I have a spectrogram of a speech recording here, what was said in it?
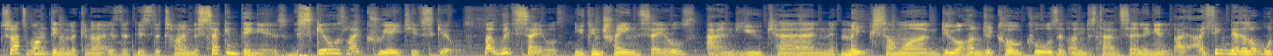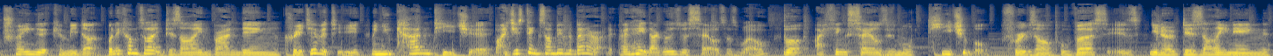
So that's one thing I'm looking at is that is the time. The second thing is skills like creative skills. Like with sales, you can train sales and you can make someone do hundred cold calls and understand selling. And I, I think there's a lot more training that can be done. When it comes to like design, branding, creativity, I mean, you can teach it, but I just think some people are better at it. And hey, that goes with sales as well. But I think sales is more teachable, for example, versus, you know, designing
